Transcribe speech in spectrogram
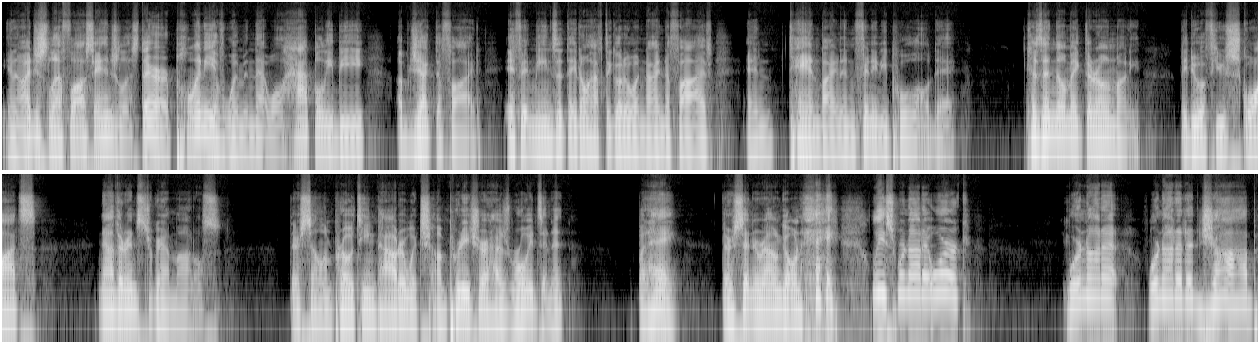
You know, I just left Los Angeles. There are plenty of women that will happily be objectified if it means that they don't have to go to a nine to five and tan by an infinity pool all day. Because then they'll make their own money. They do a few squats. Now they're Instagram models. They're selling protein powder, which I'm pretty sure has roids in it. But hey, they're sitting around going, "Hey, at least we're not at work. We're not at we're not at a job.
